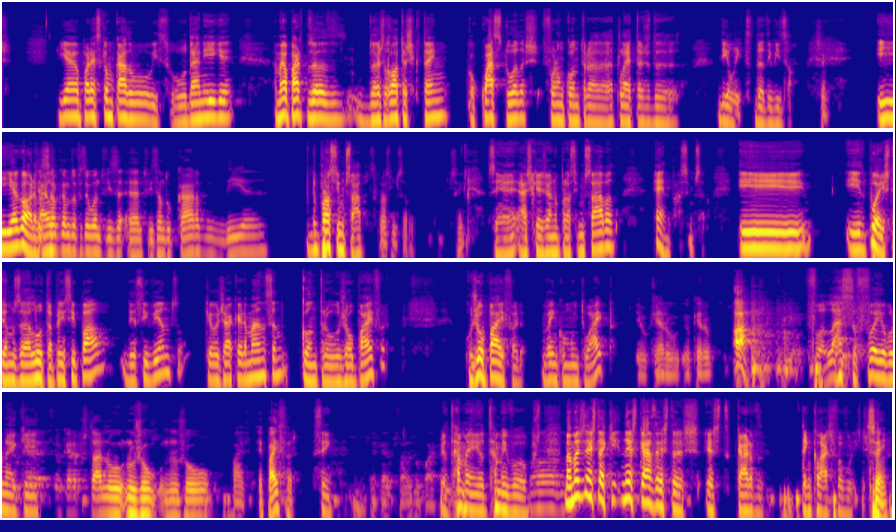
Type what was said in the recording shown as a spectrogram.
E é, parece que é um bocado isso. O Daniga, a maior parte da- das derrotas que tem, ou quase todas, foram contra atletas de, de elite da divisão. Sim. E agora, vai, Atenção que estamos a fazer antevisa- a antevisão do card dia do próximo sábado. próximo sábado. Sim. Sim, é- acho que é já no próximo sábado. É no próximo sábado. E, e depois temos a luta principal desse evento, que é o Jack Hermanson contra o Joe Pfeiffer. O Joe Pfeiffer vem com muito hype. Eu quero. Eu quero. Ah! Falasse foi o Eu bonequinho. quero, eu quero apostar no, no jogo. No jogo Pfeiffer. É Pfeiffer? Sim, Eu quero apostar no jogo Pfeiffer. eu também, eu também vou. Mas, mas neste, aqui, neste caso, estas, este card tem claros favoritos. Sim.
